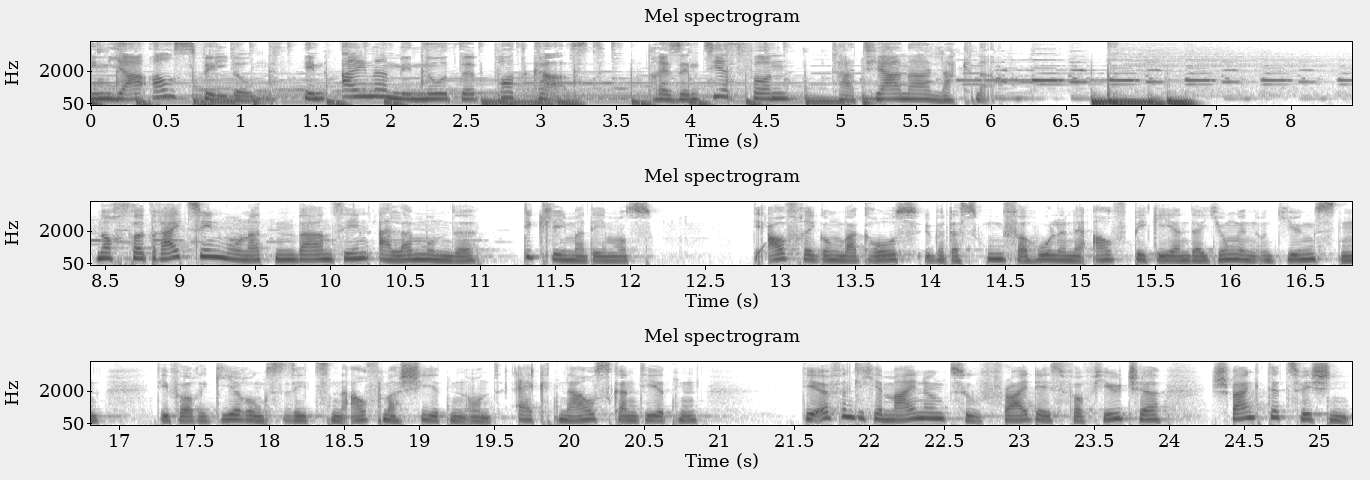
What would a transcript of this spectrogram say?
Ein Jahr Ausbildung in einer Minute Podcast. Präsentiert von Tatjana Lackner. Noch vor 13 Monaten waren sie in aller Munde, die Klimademos. Die Aufregung war groß über das unverhohlene Aufbegehren der Jungen und Jüngsten, die vor Regierungssitzen aufmarschierten und Act Now skandierten. Die öffentliche Meinung zu Fridays for Future schwankte zwischen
